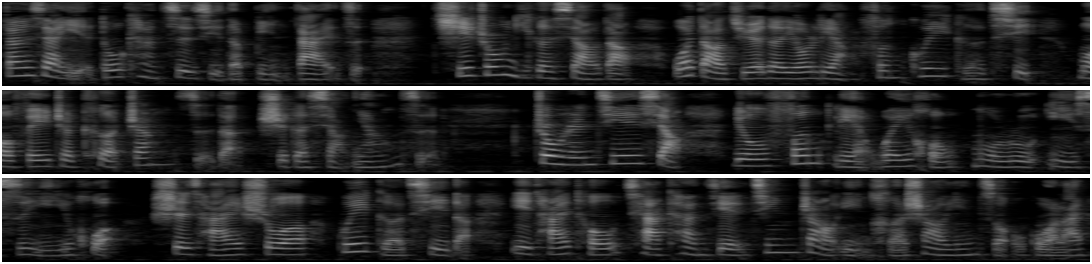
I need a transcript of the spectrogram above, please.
当下也都看自己的饼袋子。其中一个笑道：“我倒觉得有两分闺阁气，莫非这刻章子的是个小娘子？”众人皆笑。柳峰脸微红，目入一丝疑惑。适才说闺阁气的，一抬头恰看见金兆尹和少颖走过来，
